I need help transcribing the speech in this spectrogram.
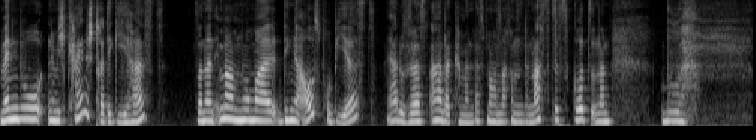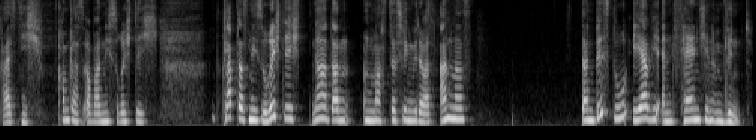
Wenn du nämlich keine Strategie hast, sondern immer nur mal Dinge ausprobierst, ja, du hörst, ah, da kann man das mal machen, dann machst du das kurz und dann, boah, weiß nicht, kommt das aber nicht so richtig, klappt das nicht so richtig, na, dann und machst deswegen wieder was anderes dann bist du eher wie ein Fähnchen im Wind.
